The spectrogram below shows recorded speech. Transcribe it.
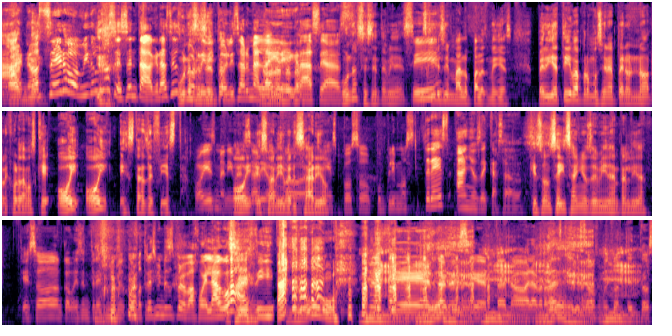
Ah, ah, no, cero. Mido 1.60. Gracias por 1.60. ridiculizarme al No, aire. no, no. Gracias. ¿Unos 60 mides? ¿Sí? Es que yo soy malo para las medidas. Pero ya te iba a promocionar, pero no. Recordamos que hoy, hoy estás de fiesta. Hoy es mi aniversario. Hoy es su aniversario. Mi esposo. Cumplimos tres años de casados. Que son seis años de vida en realidad. Que son, como dicen, tres minutos, como tres minutos, pero bajo el agua, Sí. así. No es cierto, no es cierto. No, la verdad es que estamos muy contentos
